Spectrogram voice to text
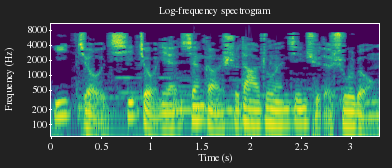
一九七九年香港十大中文金曲的殊荣。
